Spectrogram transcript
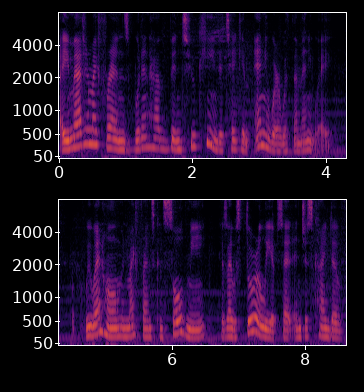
I imagine my friends wouldn't have been too keen to take him anywhere with them anyway. We went home and my friends consoled me as I was thoroughly upset and just kind of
